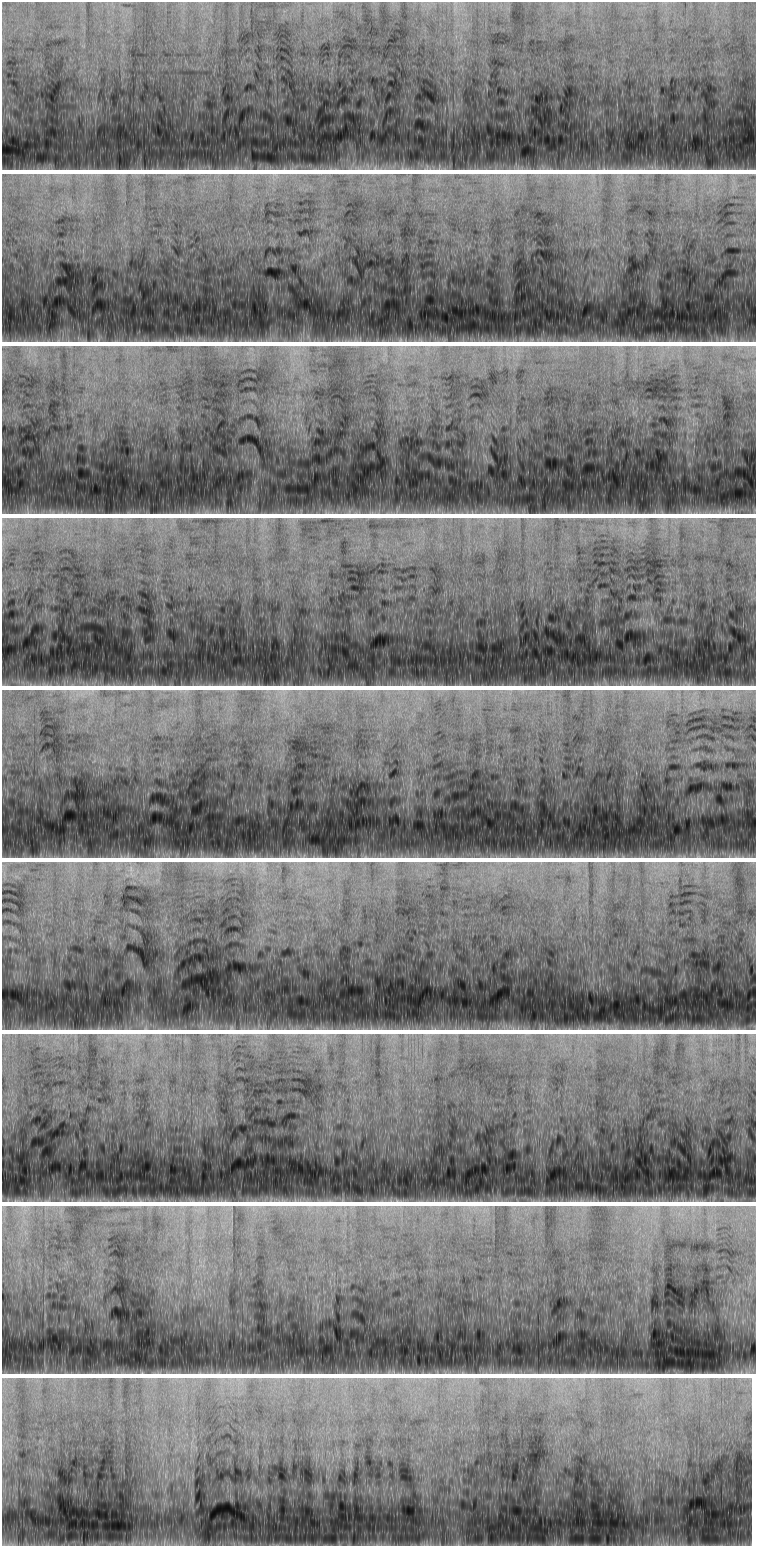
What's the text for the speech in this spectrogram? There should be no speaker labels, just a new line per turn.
себе запускай.
Работай!
Вот дальше, шуар, пальцы. Разлись и работай. Разлись. Разлись, надо работать. Да, клинчик попробуй работать.
Теперь говори! Приборы ложись!
Жал вот, подошел, двойку пробил, замкнул зов. Я что там птички делал? Пробил. Давай, ты сам два раунда.
Спортсмены Средину. А в этом бою результаты секунданта красного угла победу одержал Российский Матвей горного полоса.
